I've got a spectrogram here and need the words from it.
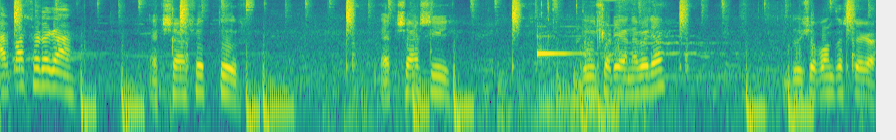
আর পাঁচশো টাকা? একশো সত্তর। একশো আশি। দুইশো টাকা নেবে এটা দুইশো পঞ্চাশ টাকা।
